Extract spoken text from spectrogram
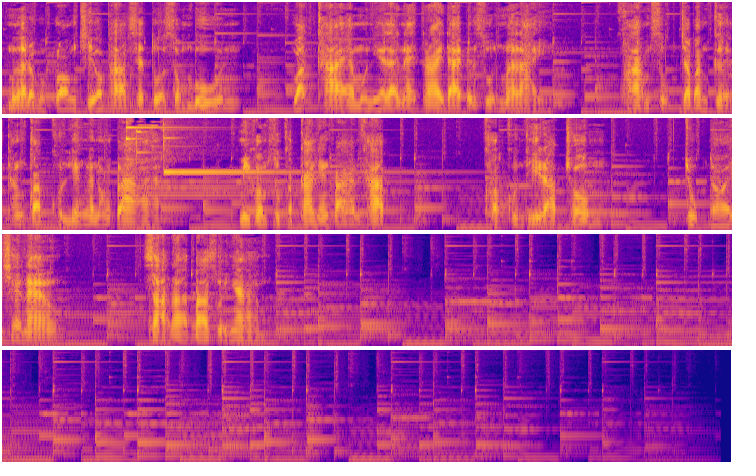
เมื่อระบบกรองชีวภาพเซตตัวสมบูรณ์ วัดค่าแอมโมเนียและไนไตรท์ได้เป็นศูนย์เมื่อไหร่ ความสุขจะบังเกิดทั้งกับคนเลี้ยงและน้องปลา มีความสุขกับการเลี้ยงปลากันครับ ขอบคุณที่รับชม จุกน้อยชาแนลสาระปลาสวยงาม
